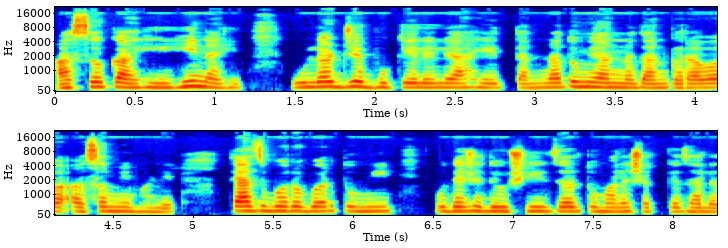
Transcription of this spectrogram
असं काहीही नाही. उलट जे भुकेलेले आहेत त्यांना तुम्ही अन्नदान करावं असं मी म्हणेन त्याचबरोबर तुम्ही उद्याच्या दिवशी जर तुम्हाला शक्य झालं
